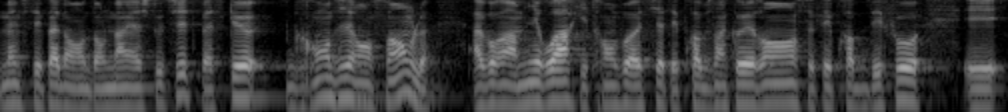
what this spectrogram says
même si c'est pas dans, le mariage tout de suite, parce que grandir ensemble, avoir un miroir qui te renvoie aussi à tes propres incohérences, à tes propres défauts, et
